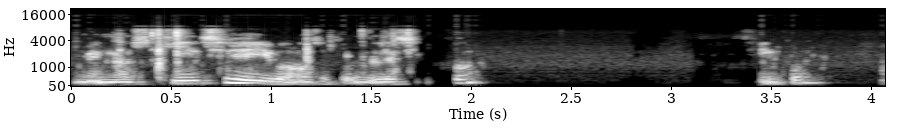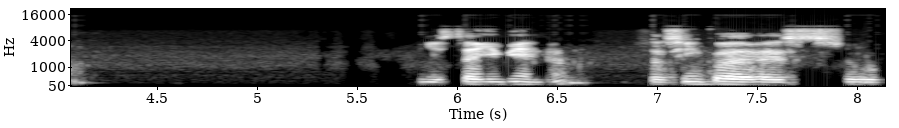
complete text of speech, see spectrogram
menos 15 y vamos a ponerle 5. 5. Y está ahí bien, ¿no? O sea, 5 es su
